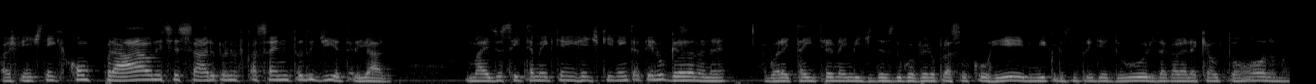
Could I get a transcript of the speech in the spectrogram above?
Acho que a gente tem que comprar o necessário para não ficar saindo todo dia, tá ligado? Mas eu sei também que tem gente que nem tá tendo grana, né? Agora está entrando aí medidas do governo para socorrer micros empreendedores, a galera que é autônoma.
